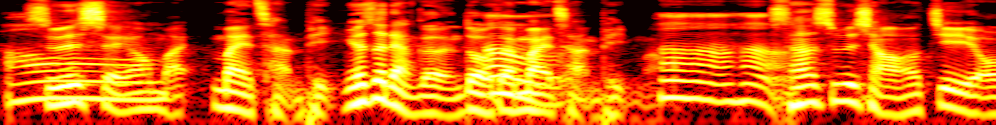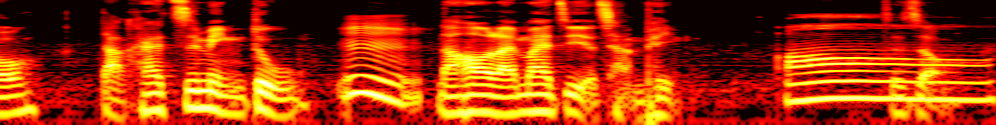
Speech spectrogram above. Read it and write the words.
哦。是不是谁要？买卖产品，因为这两个人都有在卖产品嘛，他是不是想要借由打开知名度，嗯，然后来卖自己的产品？哦，这种。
